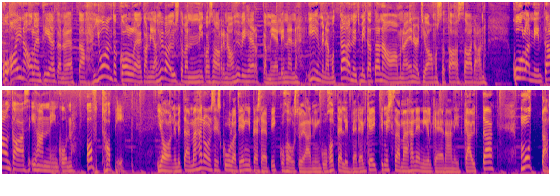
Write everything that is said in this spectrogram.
Kun aina olen tietänyt, että juontokollegani ja hyvä ystäväni Niko Saarinen on hyvin herkkämielinen ihminen, mutta tämä nyt, mitä tänä aamuna Energy Aamussa taas saadaan kuulla, niin tämä on taas ihan niin kuin off topic. Joo, nimittäin mähän on siis kuullut, että jengi pesee pikkuhousuja niin kuin hotellin veden keittimissä ja mä hänen ilkeä enää niitä käyttää. Mutta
